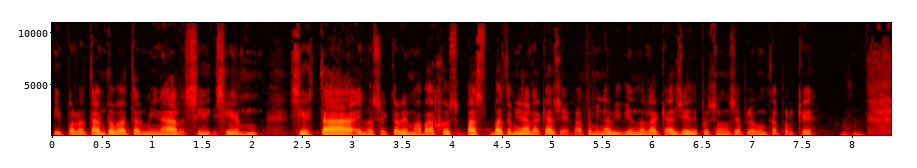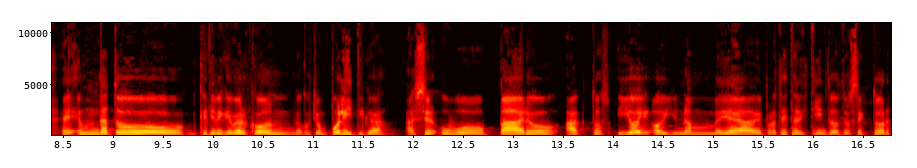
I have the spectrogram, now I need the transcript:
y por lo tanto va a terminar, si, si, es, si está en los sectores más bajos, va, a terminar en la calle, va a terminar viviendo en la calle y después uno se pregunta por qué. Eh, un dato que tiene que ver con una cuestión política. Ayer hubo paro, actos y hoy, hoy una medida de protesta distinta de otro sector.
